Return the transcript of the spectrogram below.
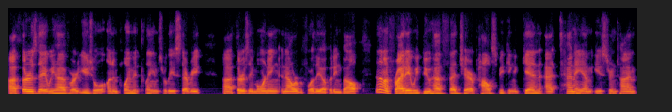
Uh, Thursday, we have our usual unemployment claims released every uh, Thursday morning, an hour before the opening bell. And then on Friday, we do have Fed Chair Powell speaking again at 10 a.m. Eastern Time.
